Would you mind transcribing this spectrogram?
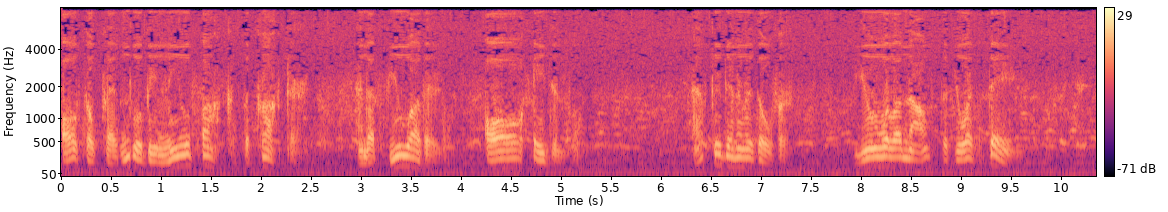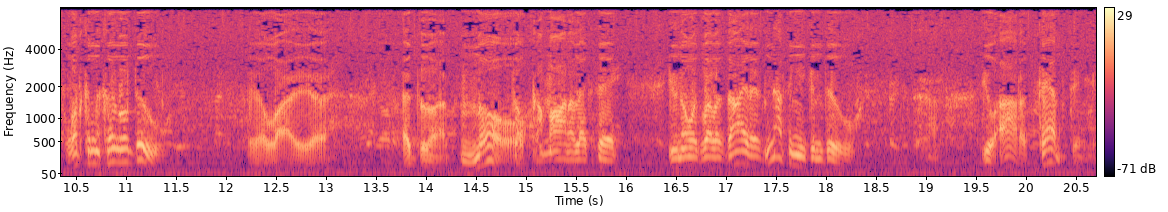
Also present will be Neil Fox, the proctor, and a few others, all agents. After dinner is over, you will announce that you are staying. What can the colonel do? Well, I, uh, I do not know. Oh, come on, Alexei. You know as well as I, there's nothing he can do. You are tempting me.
